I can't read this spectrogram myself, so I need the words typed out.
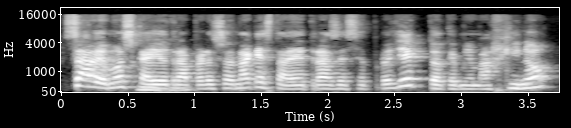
sabemos que hay otra persona que está detrás de ese proyecto, que me imagino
